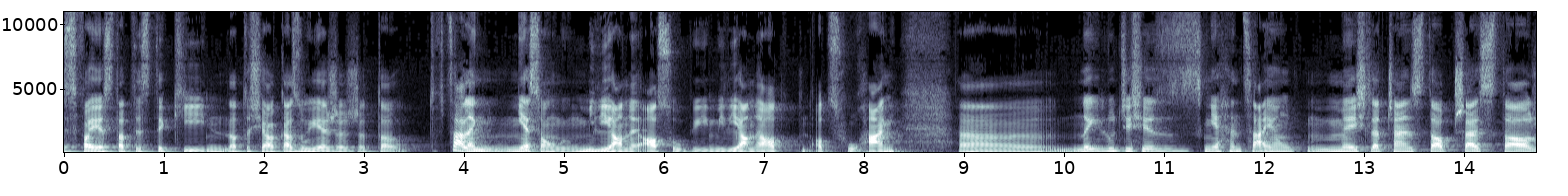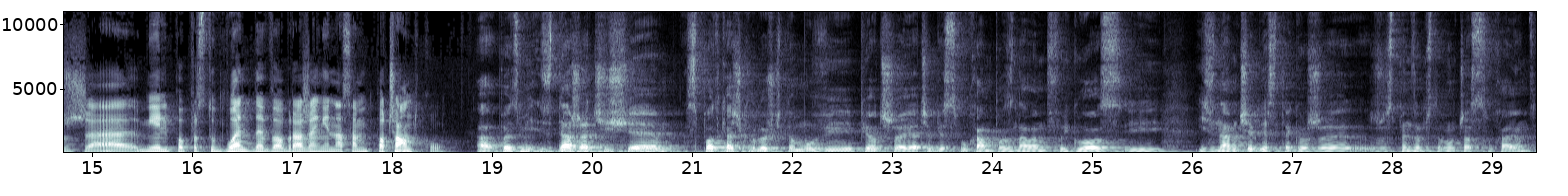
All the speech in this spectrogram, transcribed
swoje statystyki, no to się okazuje, że, że to wcale nie są miliony osób i miliony od, odsłuchań. E, no i ludzie się zniechęcają, myślę często przez to, że mieli po prostu błędne wyobrażenie na samym początku. A powiedz mi, zdarza ci się spotkać kogoś, kto mówi: Piotrze, ja ciebie słucham, poznałem twój głos i, i znam ciebie z tego, że, że spędzam z tobą czas słuchając?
